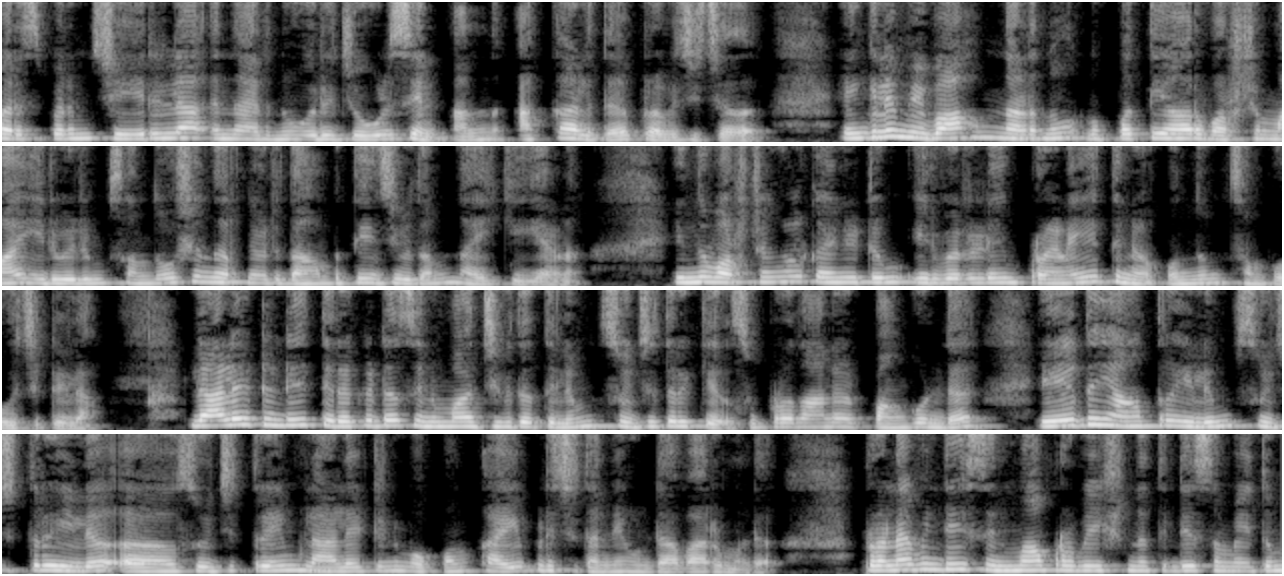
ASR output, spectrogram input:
പരസ്പരം ചേരില്ല എന്നായിരുന്നു ഒരു ജ്യോത്സ്യൻ അന്ന് അക്കാലത്ത് പ്രവചിച്ചത്. എങ്കിലും വിവാഹം നടന്നു മുപ്പത്തിയാറ് വർഷമായി ഇരുവരും സന്തോഷം നിറഞ്ഞ ഒരു ദാമ്പത്യ ജീവിതം നയിക്കുകയാണ്. ഇന്ന് വർഷങ്ങൾ കഴിഞ്ഞിട്ടും ഇരുവരുടെയും പ്രണയത്തിന് ഒന്നും സംഭവിച്ചിട്ടില്ല. ലാലേട്ടന്റെ തിരക്കിട്ട സിനിമാ ജീവിതത്തിലും സുചിത്രയ്ക്ക് സുപ്രധാന പങ്കുണ്ട്. ഏത് യാത്രയിലും സുചിത്രയിൽ സുചിത്രയും ലാലേട്ടനും ഒപ്പം കൈപിടിച്ച് തന്നെ ഉണ്ടാവാറുമുണ്ട്. പ്രണവിന്റെ സിനിമാ പ്രവേശനത്തിന്റെ സമയത്തും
